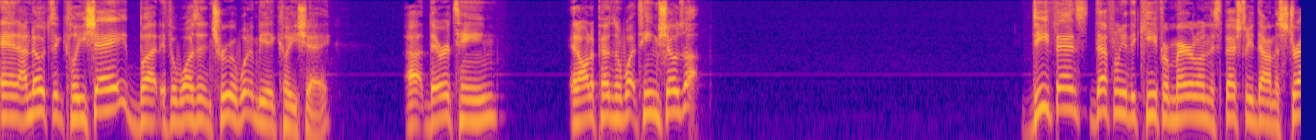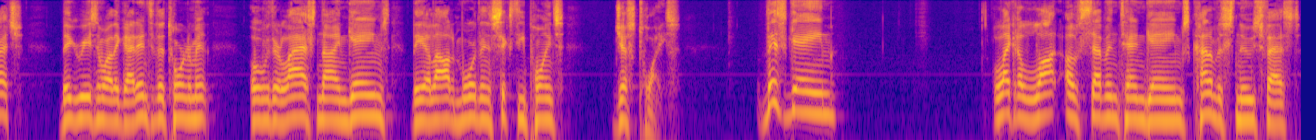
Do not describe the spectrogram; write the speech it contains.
And I know it's a cliche, but if it wasn't true, it wouldn't be a cliche. Uh, they're a team. It all depends on what team shows up. Defense, definitely the key for Maryland, especially down the stretch. Big reason why they got into the tournament. Over their last nine games, they allowed more than 60 points just twice. This game, like a lot of 7 10 games, kind of a snooze fest,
